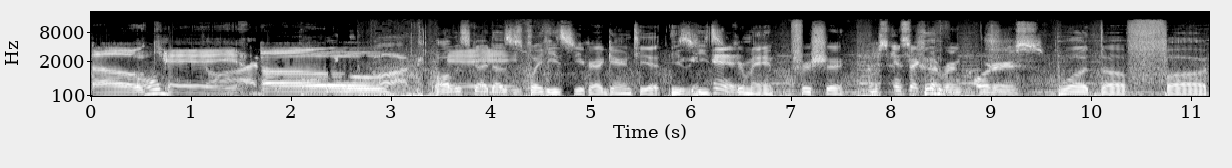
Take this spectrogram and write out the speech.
Oh, okay. God. Oh, Fuck. All this guy does is play Heat Seeker. I guarantee it. He's a Heat Seeker main for sure. I'm just gonna start covering corners. What the fuck?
